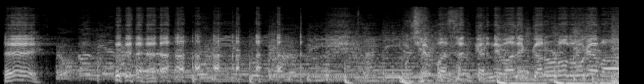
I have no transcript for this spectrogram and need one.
मुझे पसंद करने वाले करोड़ों लोग हैं वहाँ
